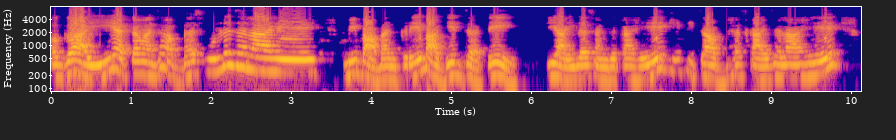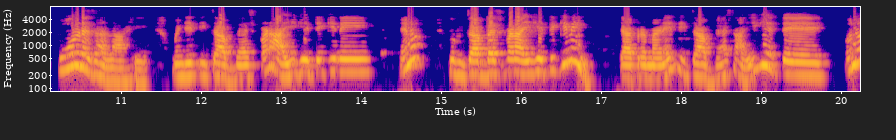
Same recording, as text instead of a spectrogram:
अगं आई आता माझा अभ्यास पूर्ण झाला आहे. मी बाबांकडे बागेत जाते. ती आईला सांगत आहे की तिचा अभ्यास काय झाला आहे? पूर्ण झाला आहे. म्हणजे तिचा अभ्यास पण आई घेते की नाही? है ना? तुमचा अभ्यास पण आई घेते की नाही? त्याप्रमाणे तिचा अभ्यास आई घेते. हो ना?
